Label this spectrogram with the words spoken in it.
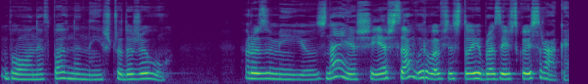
бо не впевнений, що доживу. Розумію, знаєш, я ж сам вирвався з тої бразильської сраки.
